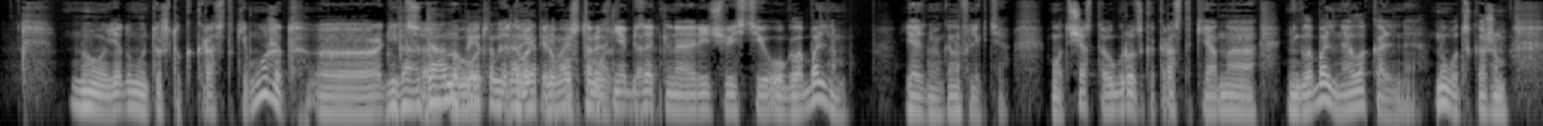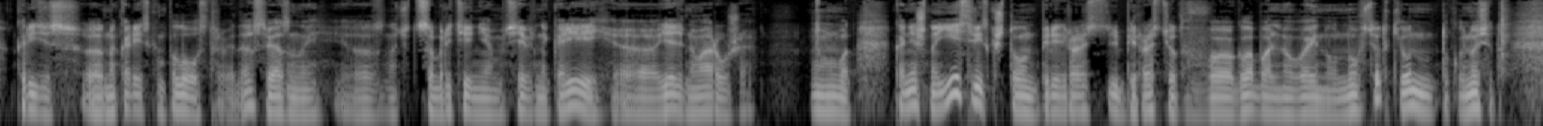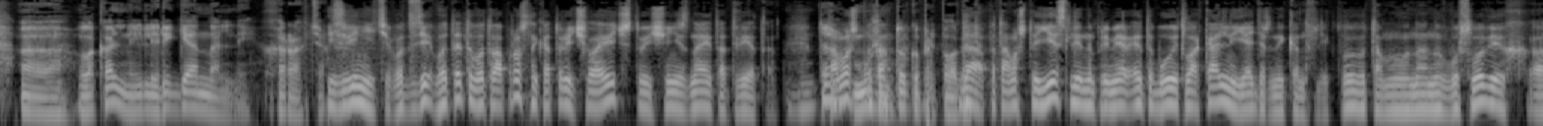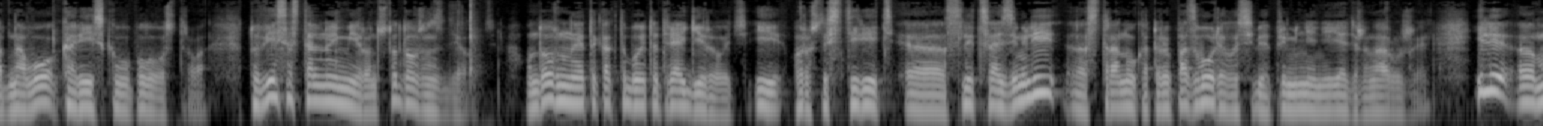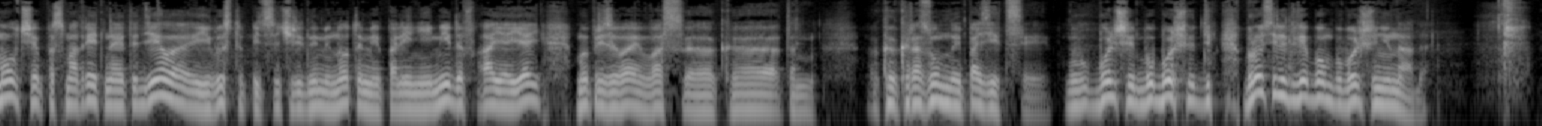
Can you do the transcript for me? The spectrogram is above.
Ну, я думаю, то, что как раз-таки может э, родиться. Да, да, но вот, при этом, это, да, во-первых. Понимаю, Во-вторых, не обязательно да. речь вести о глобальном ядерном конфликте. Вот сейчас-то угроза как раз-таки она не глобальная, а локальная. Ну вот, скажем, кризис э, на Корейском полуострове, да, связанный, значит, с обретением Северной Кореи ядерного оружия. Вот. Конечно, есть риск, что он перерастет в глобальную войну, но все-таки он такой носит э, локальный или региональный характер. Извините, вот, здесь, вот это вот вопрос, на который человечество еще не знает ответа. Да, потому что, можем потому, только предполагать. Да, потому что если, например, это будет локальный ядерный конфликт, вы там на, в условиях одного корейского полуострова, то весь остальной мир, он что должен сделать? Он должен на это как-то будет отреагировать и просто стереть э, с лица земли э, страну, которая позволила себе применение ядерного оружия, или э, молча посмотреть на это дело и выступить с очередными нотами по линии МИДов «Ай-яй-яй, мы призываем вас э, к, там, к, к разумной позиции. Больше, больше, бросили две бомбы, больше не надо».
